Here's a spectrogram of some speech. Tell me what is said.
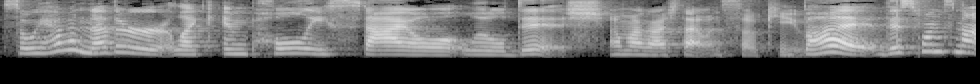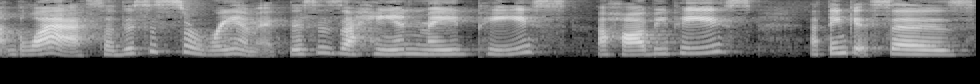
So we have another like Empoli style little dish. Oh my gosh, that one's so cute. But this one's not glass, so this is ceramic. This is a handmade piece, a hobby piece. I think it says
